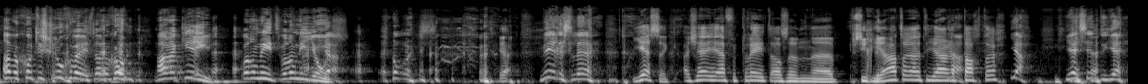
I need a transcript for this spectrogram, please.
we gewoon, het is genoeg geweest. Laten we gewoon harakiri. Waarom niet? Waarom niet, jongens? Jongens, Ja. eens le- Jesse, als jij je even kleedt als een eh, psychiater uit de jaren Ja. 80. Ja, jij zit, doe jij, Doe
